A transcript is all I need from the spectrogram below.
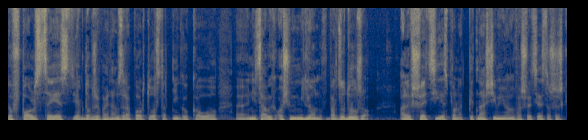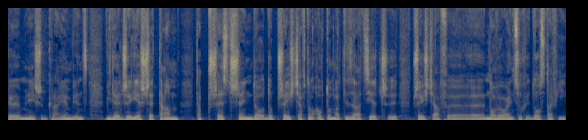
to w Polsce jest, jak dobrze pamiętam z raportu ostatniego, około e, niecałych 8 milionów. Bardzo dużo ale w Szwecji jest ponad 15 milionów, a Szwecja jest troszeczkę mniejszym krajem, więc widać, że jeszcze tam ta przestrzeń do, do przejścia w tą automatyzację, czy przejścia w e, nowe łańcuchy dostaw i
